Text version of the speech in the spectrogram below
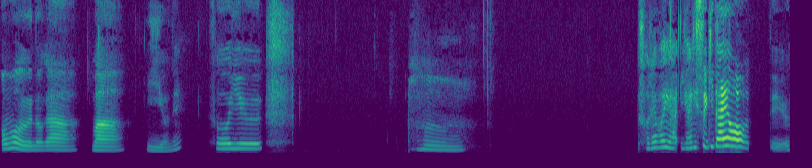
思うのが、まあ、いいよね。そういう、うん。それはや、やりすぎだよっていう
